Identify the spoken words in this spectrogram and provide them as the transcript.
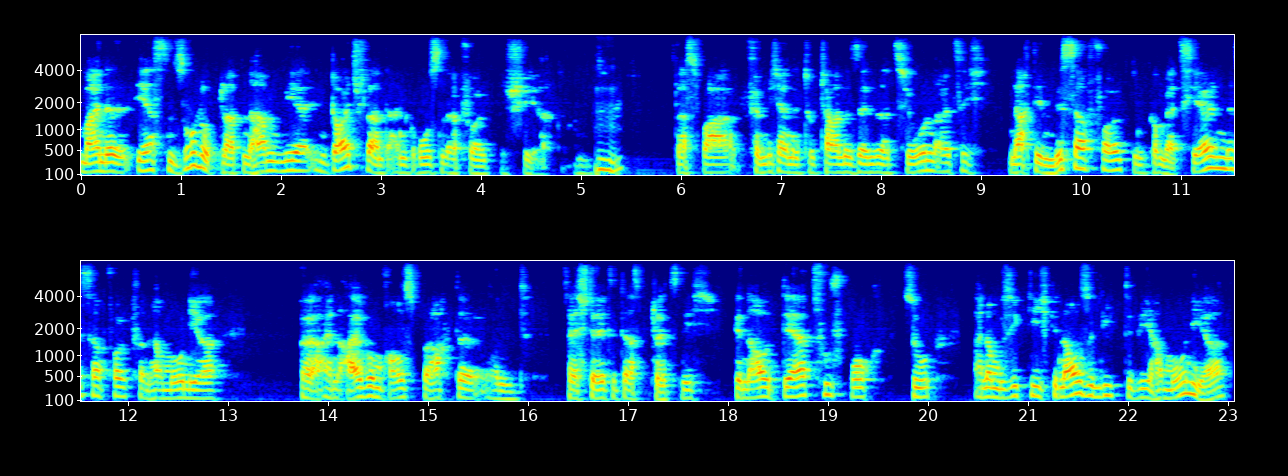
Meine ersten Soloplatten haben mir in Deutschland einen großen Erfolg beschert. Mhm. Das war für mich eine totale Sensation, als ich nach dem Misserfolg, dem kommerziellen Misserfolg von Harmonia, äh, ein Album rausbrachte und feststellte, dass plötzlich genau der Zuspruch zu einer Musik, die ich genauso liebte wie Harmonia,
